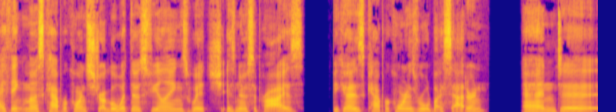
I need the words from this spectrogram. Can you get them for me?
I think most Capricorns struggle with those feelings, which is no surprise because Capricorn is ruled by Saturn. And uh,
